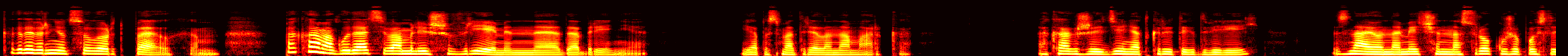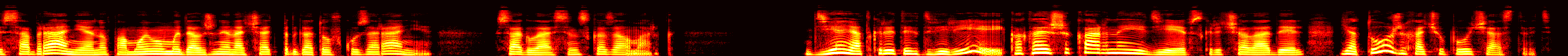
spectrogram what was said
когда вернется лорд Пелхэм. Пока могу дать вам лишь временное одобрение». Я посмотрела на Марка. «А как же день открытых дверей?» «Знаю, он намечен на срок уже после собрания, но, по-моему, мы должны начать подготовку заранее». «Согласен», — сказал Марк. «День открытых дверей? Какая шикарная идея!» — вскричала Адель. «Я тоже хочу поучаствовать».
